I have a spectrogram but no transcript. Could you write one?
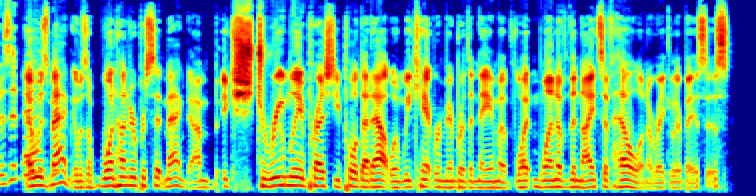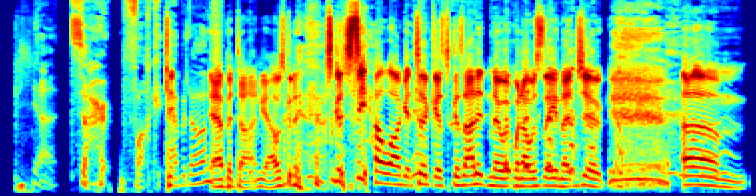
Was it? It was Magda. It was a 100% Magda. I'm extremely impressed you pulled that out when we can't remember the name of what one of the Knights of Hell on a regular basis. Yeah. Sorry. Fuck. Abaddon. Abaddon. Yeah, I was gonna I was gonna see how long it took us because I didn't know it when I was saying that joke. Um,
